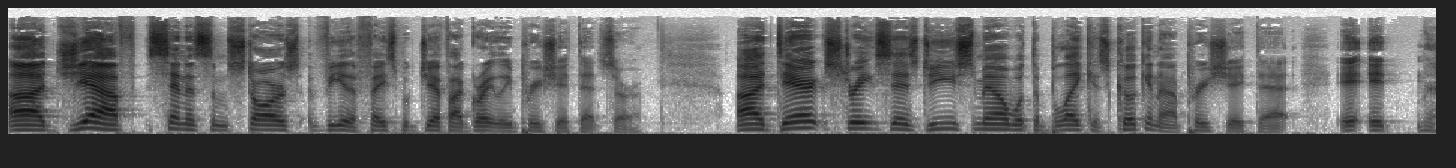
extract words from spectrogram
Uh, Jeff sent us some stars via the Facebook. Jeff, I greatly appreciate that, sir. Uh, Derek Street says, "Do you smell what the Blake is cooking?" I appreciate that. It, it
